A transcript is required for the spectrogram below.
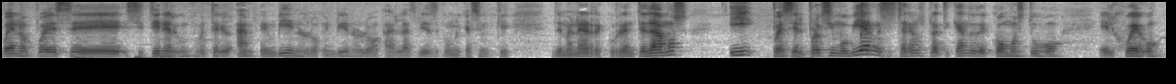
Bueno, pues eh, si tiene algún comentario, ah, envíenlo, envíenlo a las vías de comunicación que de manera recurrente damos. Y pues el próximo viernes estaremos platicando de cómo estuvo el juego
